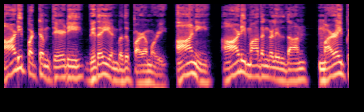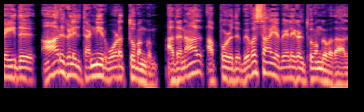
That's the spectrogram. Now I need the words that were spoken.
ஆடிப்பட்டம் தேடி விதை என்பது பழமொழி. ஆணி ஆடி மாதங்களில்தான் மழை பெய்து ஆறுகளில் தண்ணீர் ஓடத் துவங்கும். அதனால் அப்பொழுது விவசாய வேலைகள் துவங்குவதால்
